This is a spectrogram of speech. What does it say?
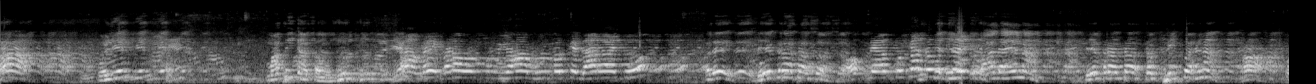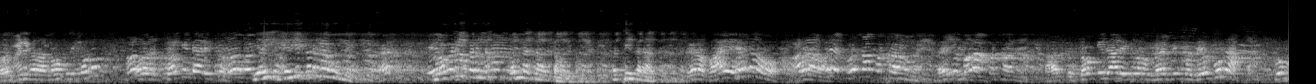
हाँ। बोलिए। माफ़ी चाहता हूँ। यहाँ मैं खड़ा तू यहाँ मुँह करके जा रहा है तो। अरे देख रहा था सर। अपने आप को क्या है? के तू? बाद आया ना देख रहा था सब ठीक तो है ना? हाँ तो नौकरी करो और चौकीदारी करो। यही यही कर रहा हूँ मैं। नौकरी करना करना चाहता हूँ। अच्छी तरह से। मेरा भाई है ना वो? बड़ा छोटा पठान है। ये बड़ा पठान है। हाँ तो चौकीदारी करो मैं भी तो देखूँ ना। तुम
